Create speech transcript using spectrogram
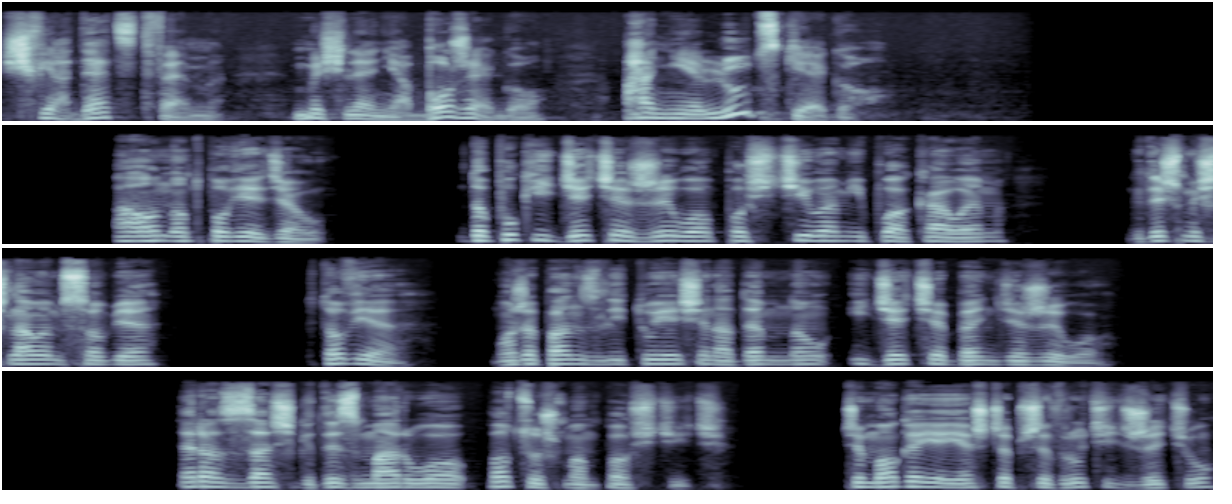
świadectwem myślenia Bożego, a nie ludzkiego. A on odpowiedział: Dopóki dziecię żyło, pościłem i płakałem, gdyż myślałem sobie: Kto wie, może Pan zlituje się nade mną i dziecię będzie żyło. Teraz zaś, gdy zmarło, po cóż mam pościć? Czy mogę je jeszcze przywrócić życiu?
